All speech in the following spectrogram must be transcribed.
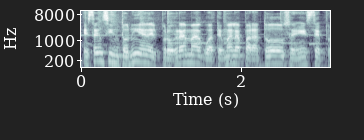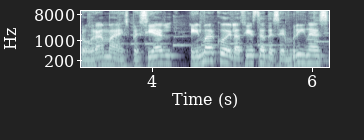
Está en sintonía del programa Guatemala para Todos en este programa especial en el marco de las fiestas decembrinas,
